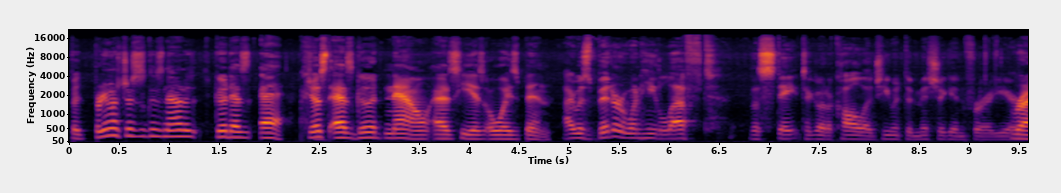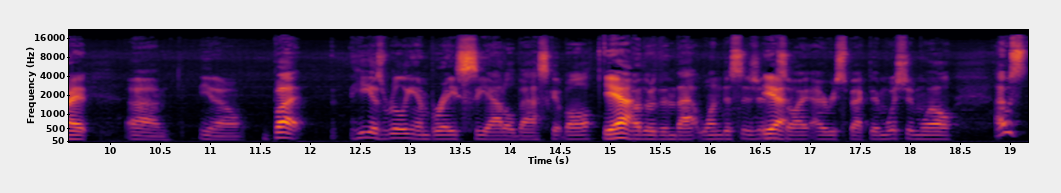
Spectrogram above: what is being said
but pretty much just as good now. Good as eh, just as good now as he has always been. I was bitter when he left the state to go to college. He went to Michigan for a year. Right. Um, you know, but he has really embraced Seattle basketball. Yeah. Other than that one decision, Yeah. So I, I respect him. Wish him well. I was,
